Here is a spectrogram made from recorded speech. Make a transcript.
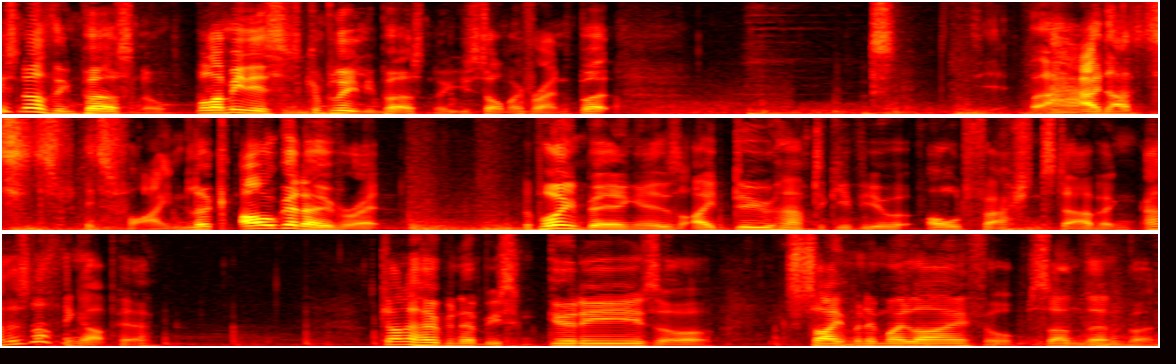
It's nothing personal. Well, I mean, it's completely personal. You stole my friend, but... It's, fine. Look, I'll get over it. The point being is, I do have to give you old-fashioned stabbing, and there's nothing up here. Kind of hoping there'd be some goodies or excitement in my life or something, but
